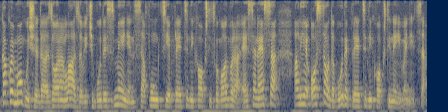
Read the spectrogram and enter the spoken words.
kako je moguće da Zoran Lazović bude smenjen sa funkcije predsednika opštinskog odbora SNS-a, ali je ostao da bude predsednik opštine Ivanjica.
